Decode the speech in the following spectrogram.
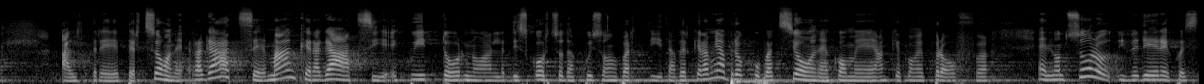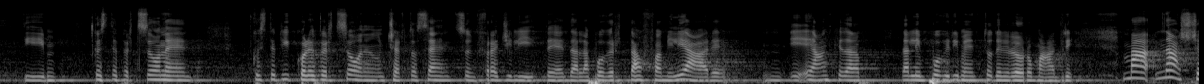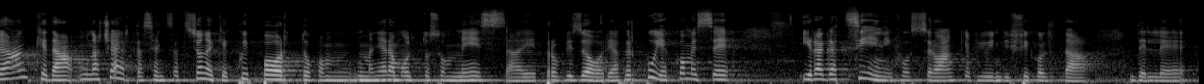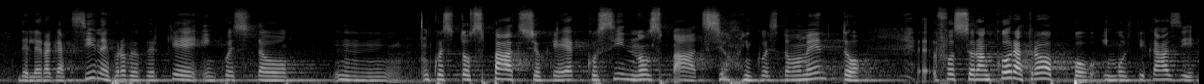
altre persone, ragazze, ma anche ragazzi, e qui torno al discorso da cui sono partita, perché la mia preoccupazione, come, anche come prof, è non solo di vedere questi, queste persone, queste piccole persone in un certo senso infragilite dalla povertà familiare mm, e anche dalla, dall'impoverimento delle loro madri, ma nasce anche da una certa sensazione che qui porto con, in maniera molto sommessa e provvisoria, per cui è come se i ragazzini fossero anche più in difficoltà delle, delle ragazzine proprio perché in questo in questo spazio che è così non spazio in questo momento eh, fossero ancora troppo in molti casi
